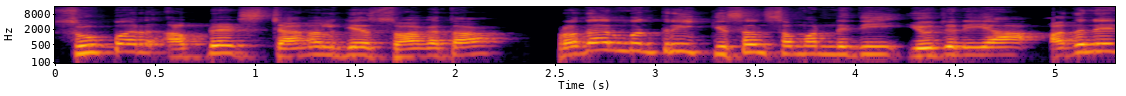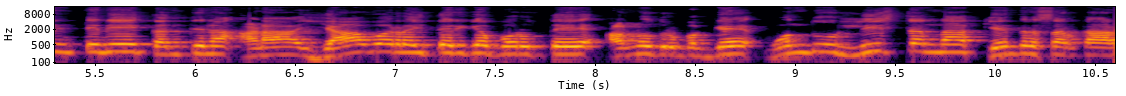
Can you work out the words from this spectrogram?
ಸೂಪರ್ ಅಪ್ಡೇಟ್ಸ್ ಚಾನಲ್ಗೆ ಸ್ವಾಗತ. ಪ್ರಧಾನ ಮಂತ್ರಿ ಕಿಸಾನ್ ಸಮ್ಮಾನ್ ನಿಧಿ ಯೋಜನೆಯ ಹದಿನೆಂಟನೇ ಕಂತಿನ ಹಣ ಯಾವ ರೈತರಿಗೆ ಬರುತ್ತೆ ಅನ್ನೋದ್ರ ಬಗ್ಗೆ ಒಂದು ಲಿಸ್ಟ್ ಅನ್ನ ಕೇಂದ್ರ ಸರ್ಕಾರ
